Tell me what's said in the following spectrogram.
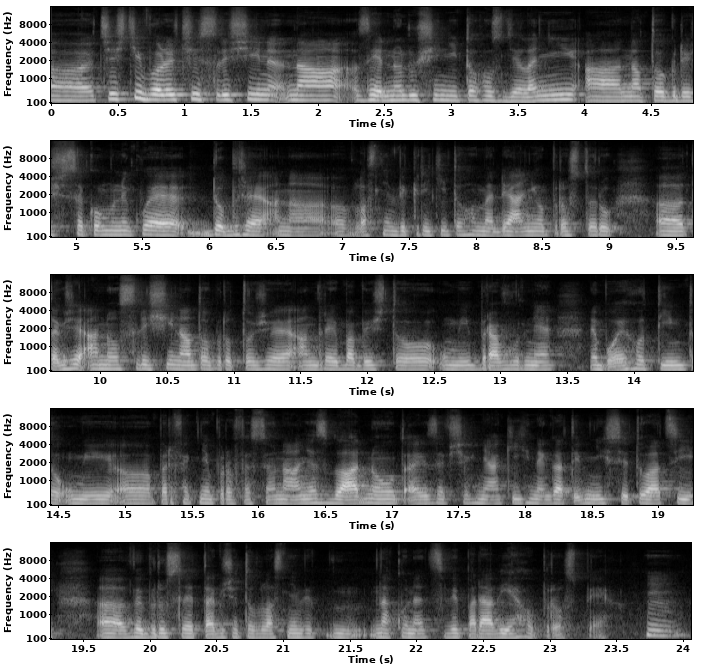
Eh, čeští voliči slyší na zjednodušení toho sdělení a na to, když se komunikuje dobře a na eh, vlastně vykrytí toho mediálního prostoru. Eh, takže ano, slyší na to, protože Andrej Babiš to umí bravurně, nebo jeho tým to umí perfektně profesionálně zvládnout a i ze všech nějakých negativních situací vybruslit tak, že to vlastně nakonec vypadá v jeho prospěch. Hmm.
